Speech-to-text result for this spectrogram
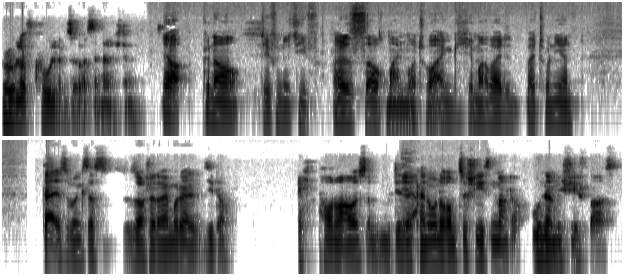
Rule of Cool und sowas in der Richtung. Ja, genau, definitiv. Also das ist auch mein Motto eigentlich immer bei, bei Turnieren. Da ist übrigens das Sorcerer 3 Modell, sieht auch echt Porno aus und mit dieser ja. Kanone rumzuschießen macht auch unheimlich viel Spaß.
